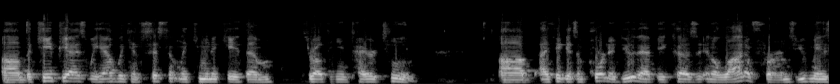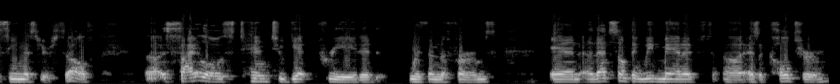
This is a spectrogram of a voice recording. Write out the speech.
Um, the KPIs we have, we consistently communicate them throughout the entire team. Uh, I think it's important to do that because in a lot of firms, you may have seen this yourself, uh, silos tend to get created within the firms. And uh, that's something we've managed uh, as a culture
